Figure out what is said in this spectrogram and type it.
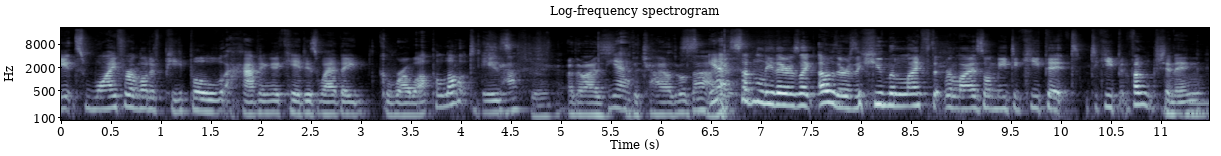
it's why for a lot of people having a kid is where they grow up a lot. You Is have to, otherwise Yeah. the child will die. yeah, suddenly there is like, oh, there is a human life that relies on me to keep it to keep it functioning. Mm-hmm.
